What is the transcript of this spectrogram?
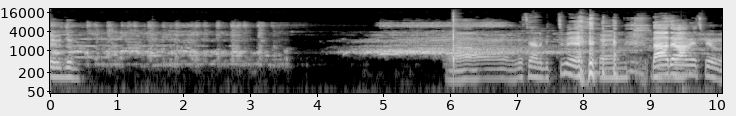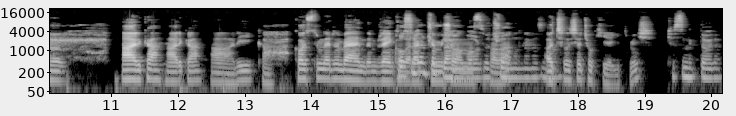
Sevdim. Aa, nasıl yani bitti mi? Daha devam etmiyor mu? Harika, harika, harika. Kostümlerini beğendim. Renk Kostümlerini olarak çok gümüş beğendim bu olması arada. falan. Çoğunun en azından. Açılışa çok iyi gitmiş. Kesinlikle öyle.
